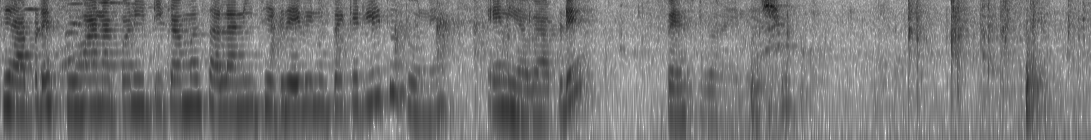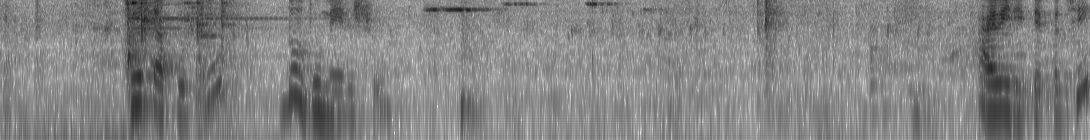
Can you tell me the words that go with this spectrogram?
જે આપણે સુહાના પનીર ટીકા મસાલાની જે ગ્રેવીનું પેકેટ લીધું હતું ને, એની હવે આપણે પેસ્ટ બનાવી લઈશું જોતા પૂરતું દૂધ ઉમેરશું. આવી રીતે પછી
